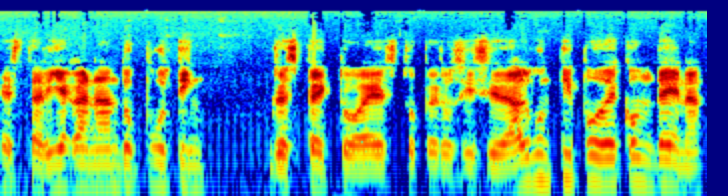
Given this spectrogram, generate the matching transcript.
estaría ganando Putin respecto a esto, pero si se da algún tipo de condena,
